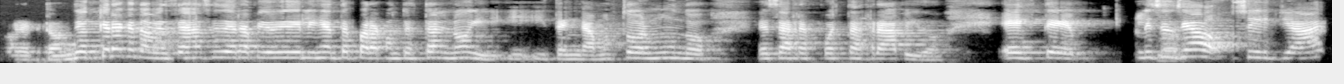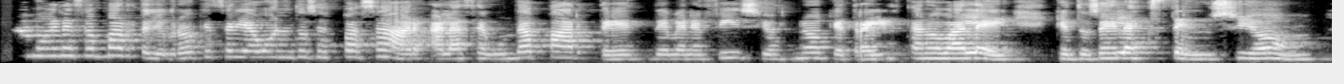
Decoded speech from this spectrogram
Correcto. Dios quiera que también sean así de rápido y diligentes para contestar, ¿no? Y, y, tengamos todo el mundo esas respuestas rápido. Este, Licenciado, si ya estamos en esa parte, yo creo que sería bueno entonces pasar a la segunda parte de beneficios ¿no? que trae esta nueva ley, que entonces es la extensión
